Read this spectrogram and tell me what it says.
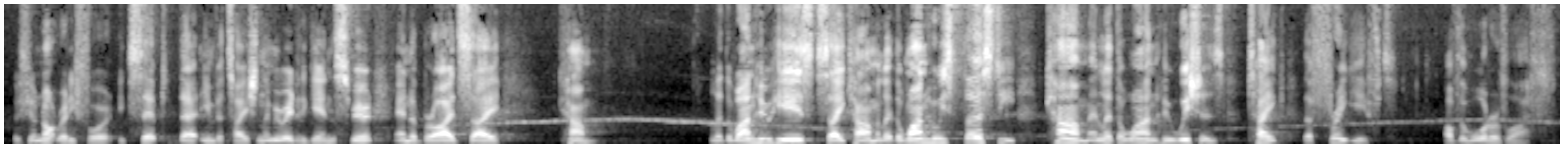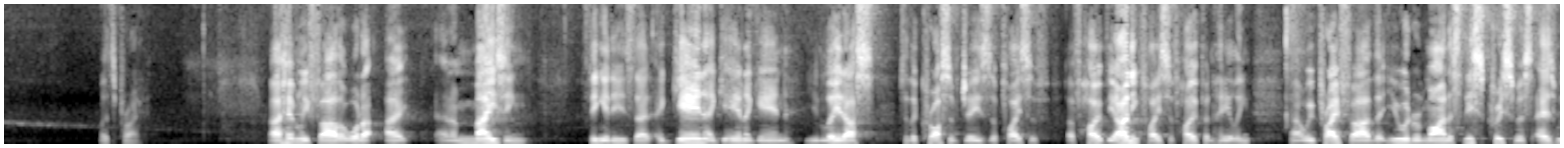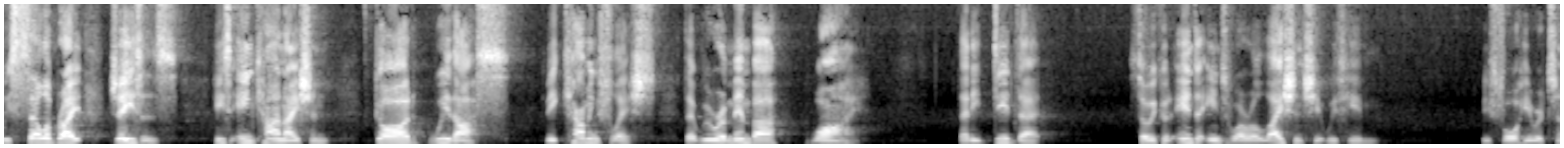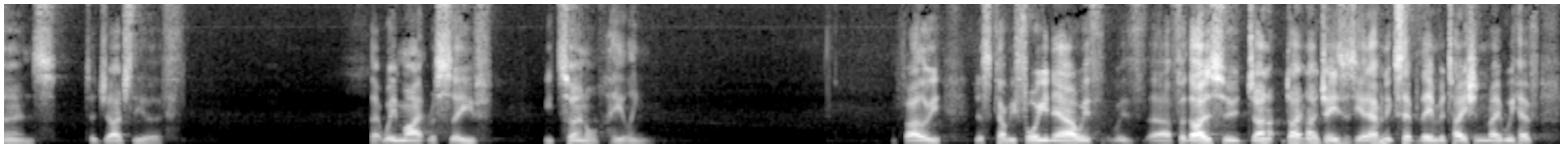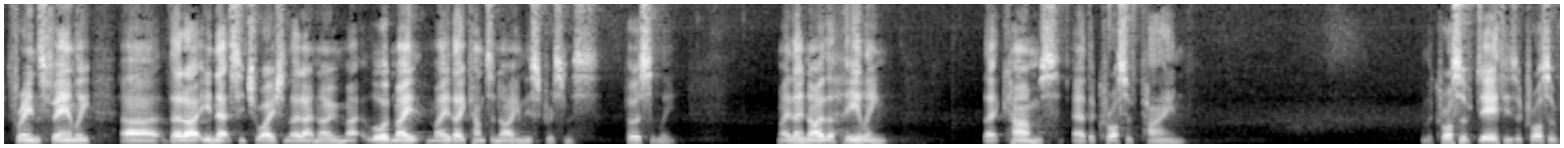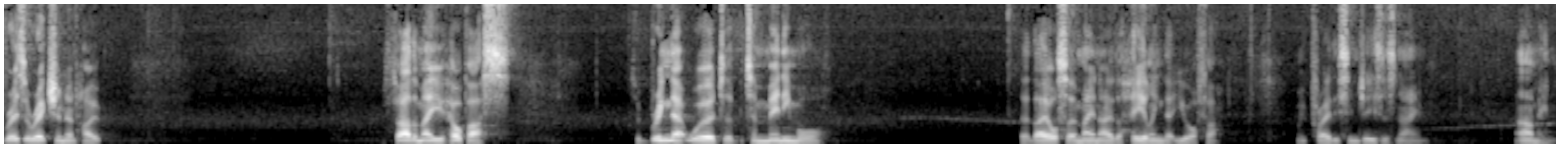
But if you're not ready for it, accept that invitation. Let me read it again. The Spirit and the bride say, Come. Let the one who hears say, Come. And let the one who is thirsty Come and let the one who wishes take the free gift of the water of life. Let's pray. Uh, Heavenly Father, what a, a, an amazing thing it is that again, again, again, you lead us to the cross of Jesus, a place of, of hope, the only place of hope and healing. Uh, we pray, Father, that you would remind us this Christmas as we celebrate Jesus, his incarnation, God with us, becoming flesh, that we remember why that he did that so we could enter into a relationship with him before he returns to judge the earth, that we might receive eternal healing. Father, we just come before you now with, with uh, for those who don't, don't know Jesus yet, haven't accepted the invitation. Maybe we have friends, family uh, that are in that situation. They don't know. Lord, may, may they come to know him this Christmas personally. May they know the healing that comes at the cross of pain. The cross of death is a cross of resurrection and hope. Father, may you help us to bring that word to, to many more, that they also may know the healing that you offer. We pray this in Jesus' name. Amen.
